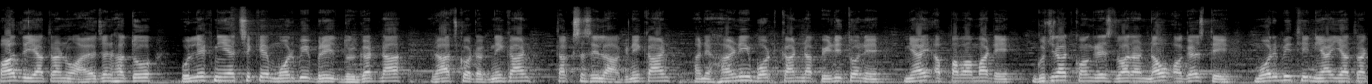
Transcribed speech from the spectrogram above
પદયાત્રાનું આયોજન હતું. ઉલ્લેખનીય છે કે મોરબી બ્રિજ દુર્ઘટના, રાજકોટ અગ્નિકાંડ, તક્ષશિલા અગ્નિકાંડ અને હરણી બોટકાંડના પીડિતોને ન્યાય અપાવવા માટે ગુજરાત કોંગ્રેસ દ્વારા નવ ઓગસ્ટથી મોરબીથી ન્યાય યાત્રા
